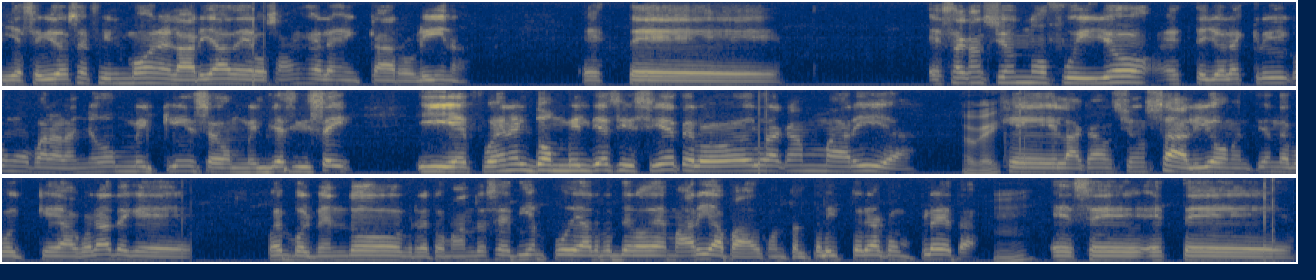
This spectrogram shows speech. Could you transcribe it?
Y ese video se filmó en el área de Los Ángeles, en Carolina. Este, esa canción no fui yo, este, yo la escribí como para el año 2015, 2016. Y fue en el 2017, luego del huracán María, que la canción salió, ¿me entiendes? Porque acuérdate que pues volviendo, retomando ese tiempo de atrás de lo de María para contarte la historia completa, ese, este,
